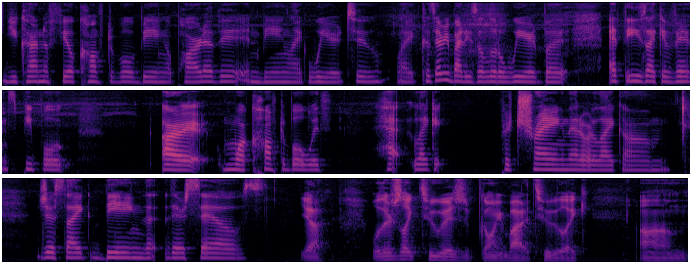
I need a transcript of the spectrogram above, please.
you kind of feel comfortable being a part of it and being like weird too. Like cuz everybody's a little weird, but at these like events people are more comfortable with ha- like portraying that or like um just like being the, their selves. Yeah. Well, there's like two ways of going about it too. Like, um,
